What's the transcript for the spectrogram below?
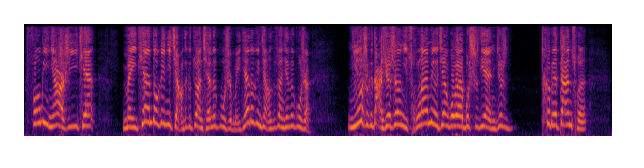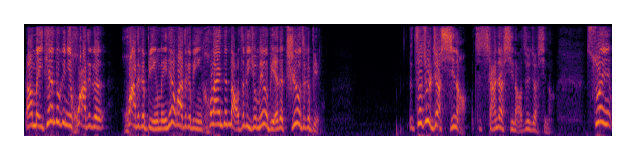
封闭你二十一天，每天都给你讲这个赚钱的故事，每天都给你讲这个赚钱的故事，你又是个大学生，你从来没有见过外部世界，你就是特别单纯，然后每天都给你画这个。画这个饼，每天画这个饼，后来你的脑子里就没有别的，只有这个饼，这就是叫洗脑。这啥叫洗脑？这就叫洗脑。所以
